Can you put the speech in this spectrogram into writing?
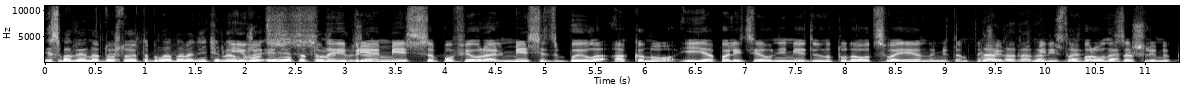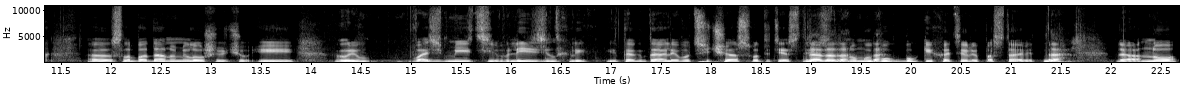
Несмотря на то, да. что это было оборонительное и оружие, вот и это с тоже ноября месяца по февраль месяц было окно, и я полетел немедленно туда вот с военными, там, с начальником, да, да, да, министром да, обороны, да. зашли мы к э, Слободану Милошевичу и говорим, возьмите в лизинг и так далее, вот сейчас вот эти да, да, да, ну, мы да. бук, буки хотели поставить. Да. Да, но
